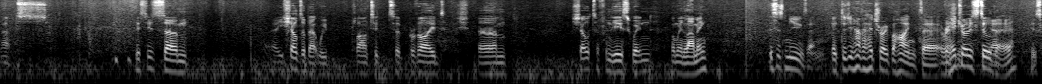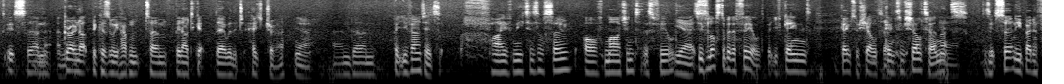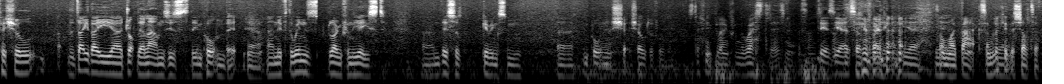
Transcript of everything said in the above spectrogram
That's this is um, a shelter belt we planted to provide sh- um, shelter from the east wind when we're lambing. This is new then. Uh, Did you have a hedgerow behind there The originally? hedgerow is still Yeah. there. It's it's um, And- and- grown up because we haven't um, been able to get there with a hedge trimmer. Yeah. And um, But you've added five metres or so of margin to this field. Yeah, So you've lost a bit of field, but you've gained gained some shelter. gained some shelter, and Yeah. that's does it's certainly beneficial. The day they uh, drop their lambs is the important bit. Yeah. And if the wind's blowing from the east, um, this is giving some uh, important sh- shelter for them. It's definitely blowing from the west today, isn't it? It is, yeah, it's prevailing yeah, It's on my back, so I'm looking Yeah. at the shelter.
